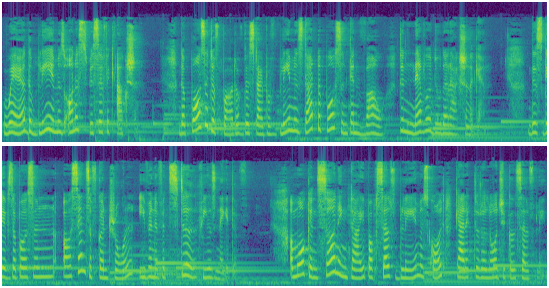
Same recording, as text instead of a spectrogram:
where the blame is on a specific action. The positive part of this type of blame is that the person can vow to never do that action again. This gives the person a sense of control even if it still feels negative. A more concerning type of self blame is called characterological self blame.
